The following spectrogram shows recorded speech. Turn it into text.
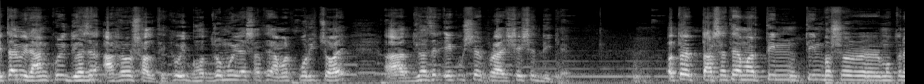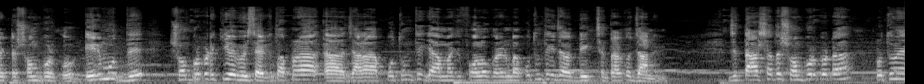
এটা আমি রান করি দুই হাজার আঠারো সাল থেকে। ওই ভদ্রমহিলার সাথে আমার পরিচয় দুই হাজার একুশের প্রায় শেষের দিকে। অতএব তার সাথে আমার তিন তিন বছরের মতন একটা সম্পর্ক। এর মধ্যে সম্পর্কটা কীভাবে হয়েছে এটা তো আপনারা যারা প্রথম থেকে আমাকে ফলো করেন বা প্রথম থেকে যারা দেখছেন, তারা তো জানেন। যে তার সাথে সম্পর্কটা প্রথমে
